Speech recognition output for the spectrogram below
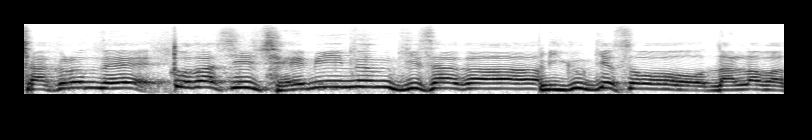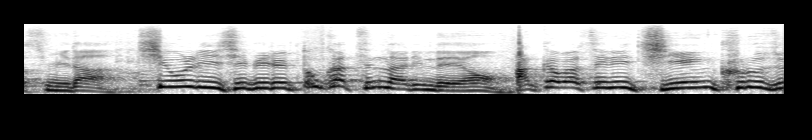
자 그런데 또다시 재미있는 기사가 미국에서 날라왔습니다. 10월 21일 똑같은 날인데요. 아까 말씀드린 GM 크루즈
